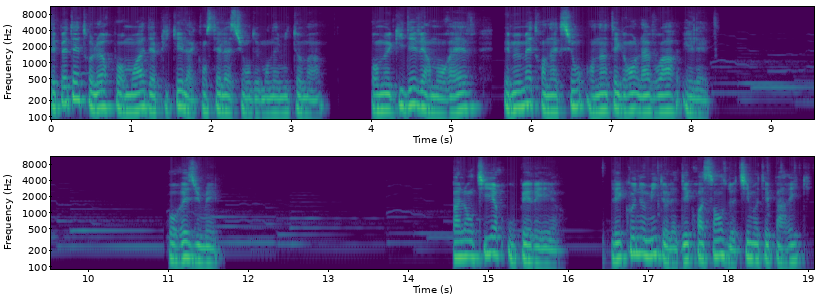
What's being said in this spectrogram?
C'est peut-être l'heure pour moi d'appliquer la constellation de mon ami Thomas pour me guider vers mon rêve et me mettre en action en intégrant l'avoir et l'être. Pour résumer, ralentir ou périr, l'économie de la décroissance de Timothée Paric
